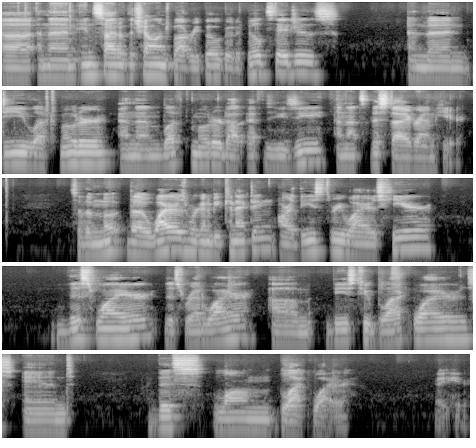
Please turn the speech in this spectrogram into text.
Uh, and then inside of the ChallengeBot repo, go to Build Stages, and then D left motor, and then left motor.fzz, and that's this diagram here. So the, the wires we're going to be connecting are these three wires here, this wire, this red wire, um, these two black wires, and this long black wire right here.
